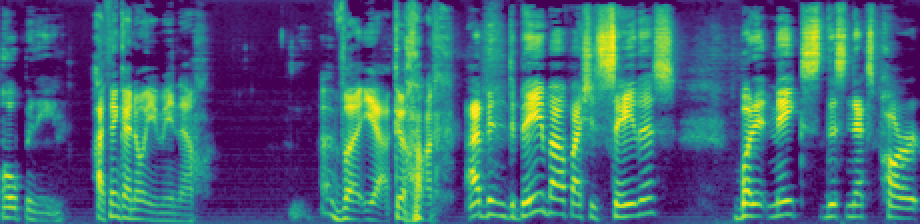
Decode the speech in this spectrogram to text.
opening. I think I know what you mean now. But yeah, go on. I've been debating about if I should say this, but it makes this next part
